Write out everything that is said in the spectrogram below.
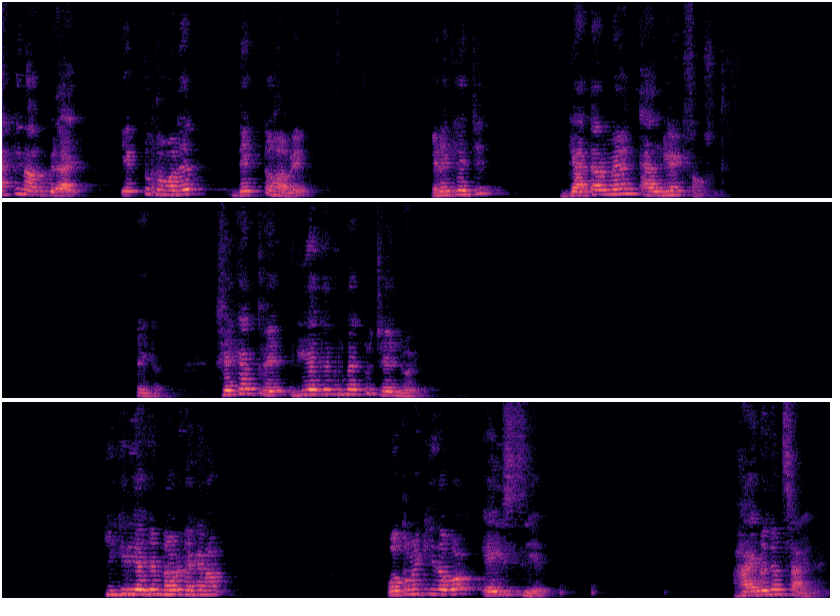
একই নাম প্রায়। একটু তোমাদের দেখতে হবে। এটা কি হচ্ছে? গ্যাটারম্যান অ্যালডিহাইড সংশ্লেষ। এইটা। সেক্ষেত্রে রিয়াজেন্টগুলো একটু চেঞ্জ হয়ে। কি কি রিয়াজেন্ট হবে দেখে নাও। প্রথমে কি দেবো? এইচসিএল হাইড্রোজেন সাইনাইড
